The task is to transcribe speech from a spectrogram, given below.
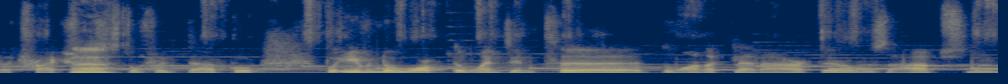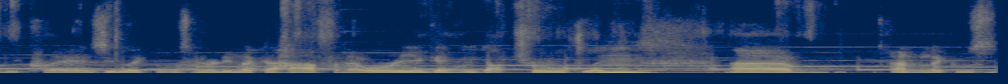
a, attractions Ah. and stuff like that. But but even the work that went into the one at Glenart there was absolutely crazy. Like it was nearly like a half an hour again. we got through with like. Mm, um and like it was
